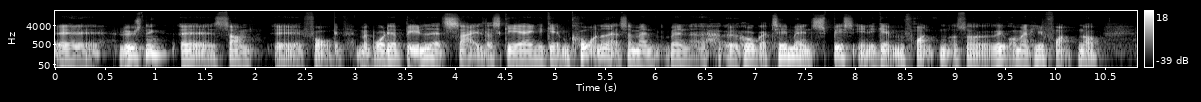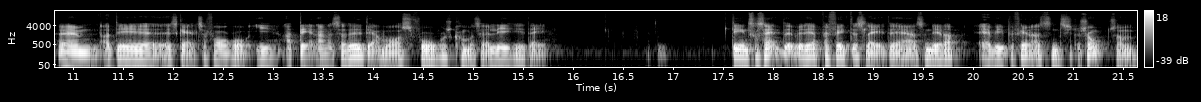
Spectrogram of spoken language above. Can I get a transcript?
Øh, løsning, øh, som øh, får, man bruger det her billede af et sejl, der skærer ind igennem kornet, altså man, man øh, hugger til med en spids ind igennem fronten, og så river man hele fronten op, øh, og det skal altså foregå i Ardennerne, så det er der, vores fokus kommer til at ligge i dag det interessante ved det her perfekte slag, det er altså netop, at vi befinder os i en situation, som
